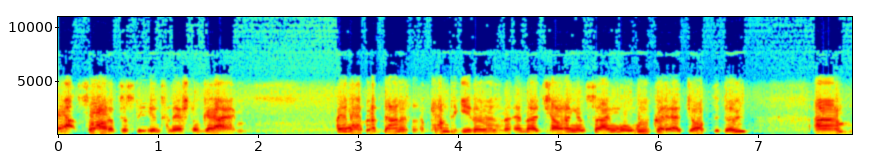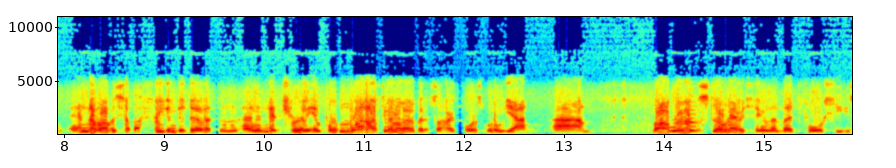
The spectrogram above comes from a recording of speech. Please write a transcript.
outside of just the international game. And what they've done is they've come together and, and they're gelling and saying, well, we've got our job to do. Um, and they've obviously got the freedom to do it, and, and that's really important. One I feel a little bit sorry for is Will Young. Um, well, Will's still averaging in the mid 40s,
